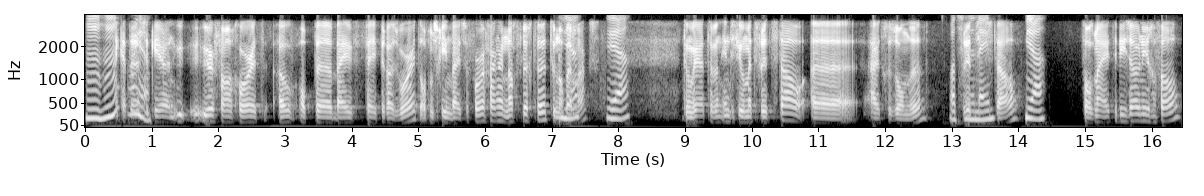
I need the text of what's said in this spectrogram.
Mhm. Ik heb er Oh eens een keer een uur van gehoord o- op, eh, bij VPRO's Woord. Of misschien bij zijn voorganger, Nachtvluchten, toen nog Ja. bij Max. Ja, Toen werd er een interview met Frits Staal eh, uitgezonden. wat is Frits neem? Staal. Ja, Volgens mij heette die zo in ieder geval.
